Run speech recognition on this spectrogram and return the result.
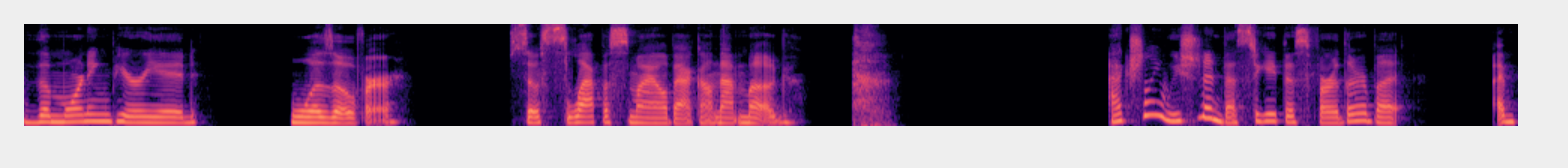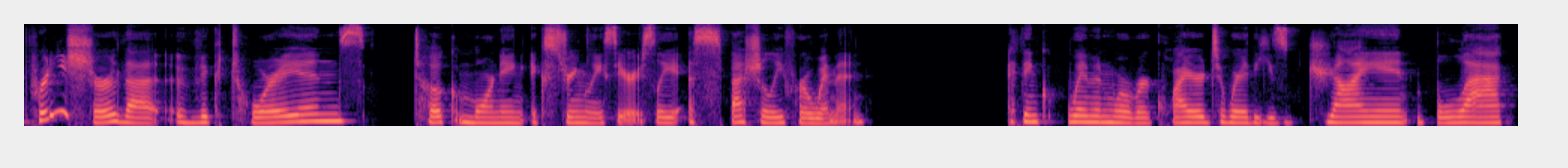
the mourning period was over. So slap a smile back on that mug. Actually, we should investigate this further, but I'm pretty sure that Victorians took mourning extremely seriously, especially for women. I think women were required to wear these giant black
